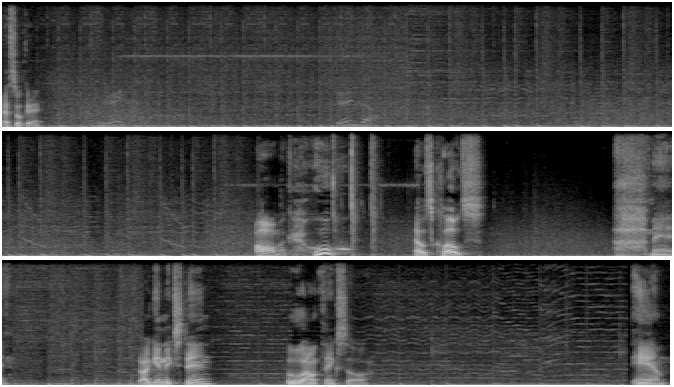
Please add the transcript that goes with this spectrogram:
That's okay. Oh my god. Whew. That was close. Ah, man. Do I get an extend? Ooh, I don't think so. Damn.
